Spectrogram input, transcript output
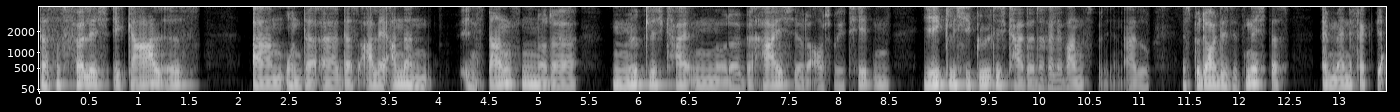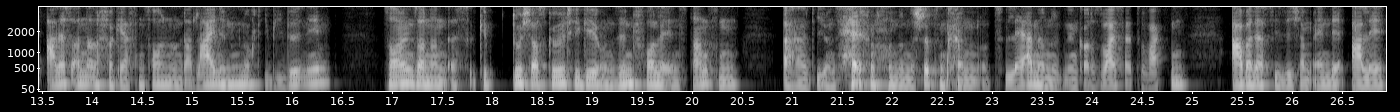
dass es völlig egal ist ähm, und äh, dass alle anderen Instanzen oder Möglichkeiten oder Bereiche oder Autoritäten jegliche Gültigkeit oder Relevanz verlieren. Also es bedeutet jetzt nicht, dass im Endeffekt wir alles andere vergessen sollen und alleine nur noch die Bibel nehmen sollen, sondern es gibt durchaus gültige und sinnvolle Instanzen, äh, die uns helfen und unterstützen können, und zu lernen und in Gottes Weisheit zu wachsen, aber dass die sich am Ende alle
